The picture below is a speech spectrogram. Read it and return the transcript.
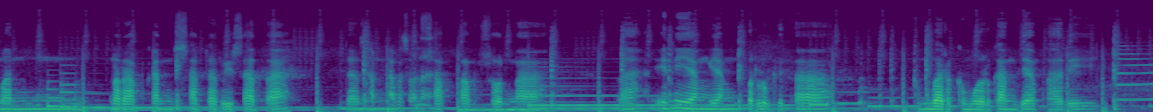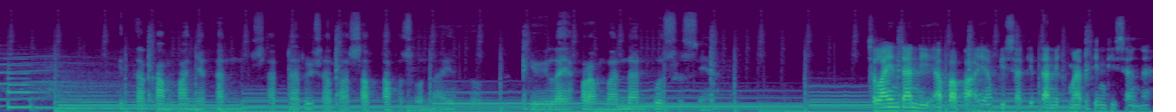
menerapkan sadar wisata dan Sabta pesona. sabta pesona. Nah, ini yang yang perlu kita gembar-gemborkan tiap hari. Kita kampanyekan sadar wisata sabta pesona itu di wilayah Prambanan khususnya. selain candi apa pak yang bisa kita nikmatin di sana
